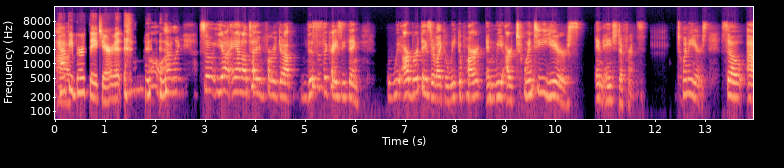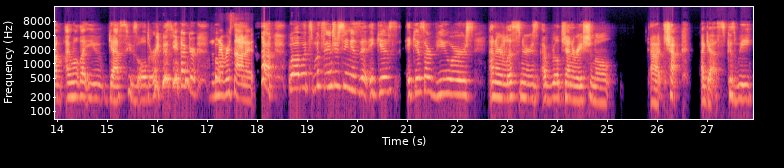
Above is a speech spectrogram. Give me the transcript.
Happy um, birthday, Jarrett. oh, I'm like, so yeah, and I'll tell you before we get off, this is the crazy thing. We our birthdays are like a week apart, and we are 20 years in age difference. 20 years. So um, I won't let you guess who's older and who's younger. But, Never thought it. well, what's what's interesting is that it gives it gives our viewers and our listeners a real generational uh, check I guess, because we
